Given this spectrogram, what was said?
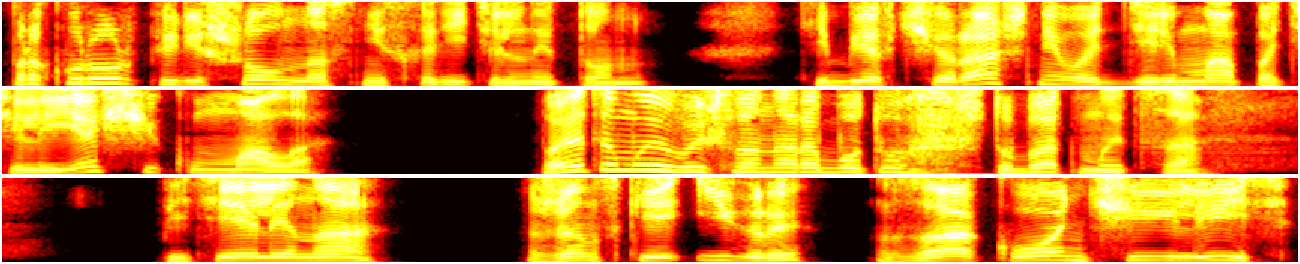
Прокурор перешел на снисходительный тон. Тебе вчерашнего дерьма по телеящику мало. Поэтому и вышла на работу, чтобы отмыться. Петелина, женские игры закончились.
